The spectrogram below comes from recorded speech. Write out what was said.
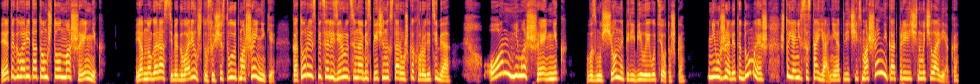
это говорит о том, что он мошенник. Я много раз тебе говорил, что существуют мошенники, которые специализируются на обеспеченных старушках вроде тебя. Он не мошенник, возмущенно перебила его тетушка. Неужели ты думаешь, что я не в состоянии отличить мошенника от приличного человека?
